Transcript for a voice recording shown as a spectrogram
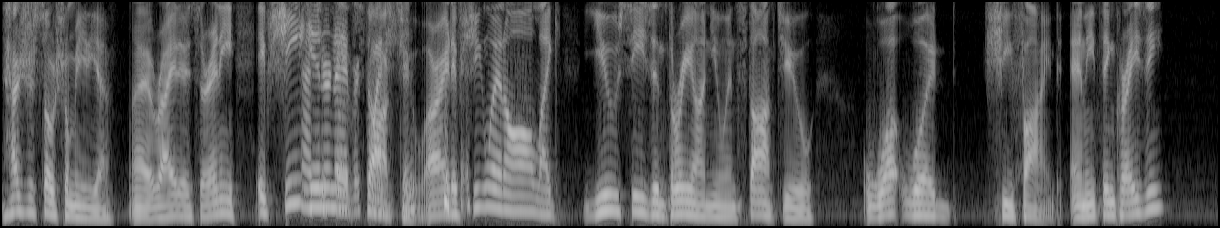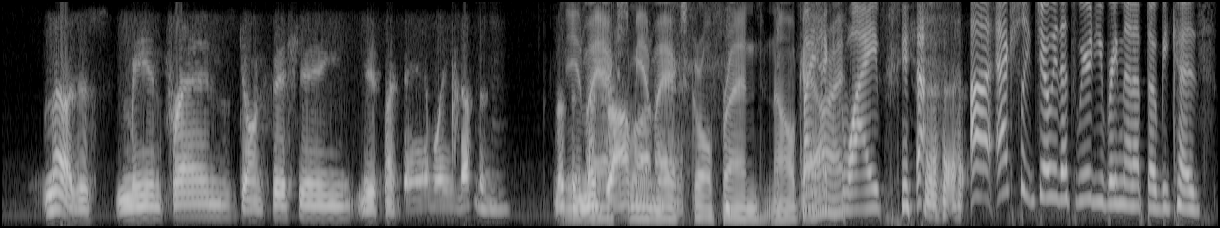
how's your social media? Uh, right? Is there any if she That's internet stalked question. you, all right, if she went all like you season 3 on you and stalked you, what would she find? Anything crazy? No, just me and friends going fishing. Me with my family. Nothing. Nothing. Me and my no ex, me and my ex-girlfriend. No, okay. my ex-wife. uh, actually, Joey, that's weird you bring that up though because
